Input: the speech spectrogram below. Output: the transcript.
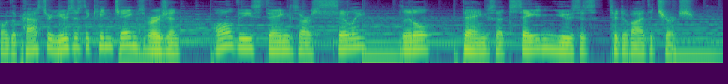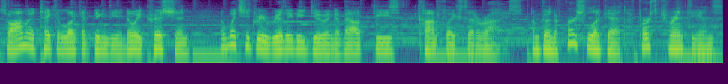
or the pastor uses the King James Version. All these things are silly little things that Satan uses to divide the church. So I'm going to take a look at being the annoyed Christian and what should we really be doing about these conflicts that arise. I'm going to first look at 1 Corinthians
